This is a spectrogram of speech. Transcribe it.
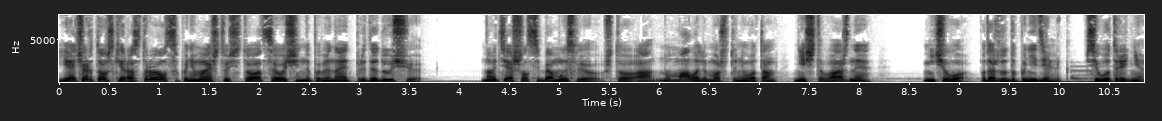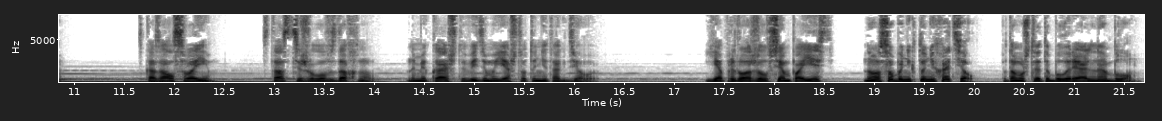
Я чертовски расстроился, понимая, что ситуация очень напоминает предыдущую, но тешил себя мыслью, что, а, ну мало ли, может у него там нечто важное. Ничего, подожду до понедельника, всего три дня. Сказал своим. Стас тяжело вздохнул, намекая, что, видимо, я что-то не так делаю. Я предложил всем поесть, но особо никто не хотел, потому что это был реальный облом.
